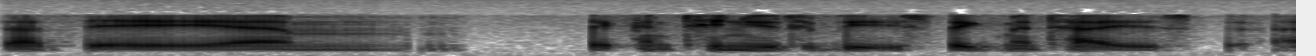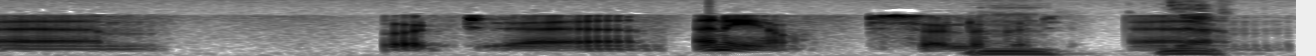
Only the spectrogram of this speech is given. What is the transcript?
that they um, they continue to be stigmatized. Um, but uh, anyhow, so look mm, at. Um,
